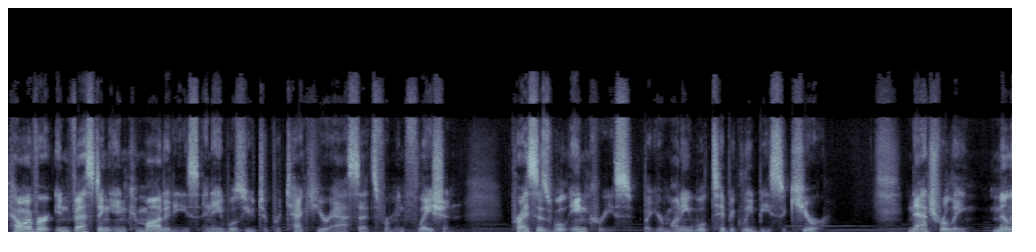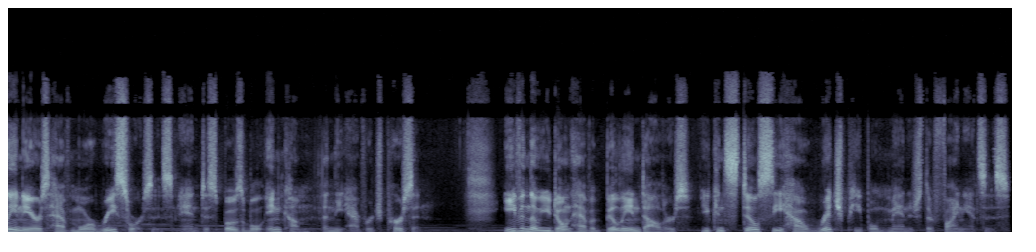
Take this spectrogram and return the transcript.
However, investing in commodities enables you to protect your assets from inflation. Prices will increase, but your money will typically be secure. Naturally, millionaires have more resources and disposable income than the average person. Even though you don't have a billion dollars, you can still see how rich people manage their finances.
